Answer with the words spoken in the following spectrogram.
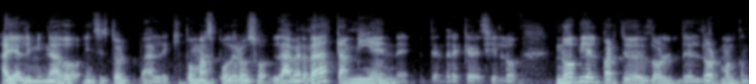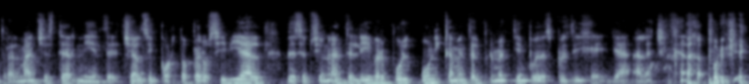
haya eliminado, insisto, al equipo más poderoso. La verdad también, eh, tendré que decirlo, no vi el partido del, del, Dortmund contra el Manchester ni el del Chelsea Porto, pero sí vi al decepcionante Liverpool únicamente el primer tiempo y después dije, ya a la chingada, porque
